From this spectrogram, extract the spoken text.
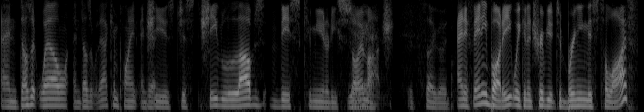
and does it well and does it without complaint, and Yeah. she is just she loves this community so Yeah. much. It's so good. And if anybody we can attribute to bringing this to life,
